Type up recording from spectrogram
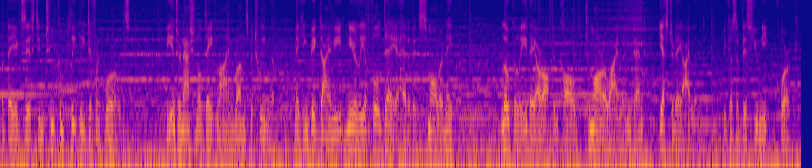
but they exist in two completely different worlds. The international date line runs between them, making Big Diomede nearly a full day ahead of its smaller neighbor. Locally, they are often called Tomorrow Island and Yesterday Island because of this unique quirk.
